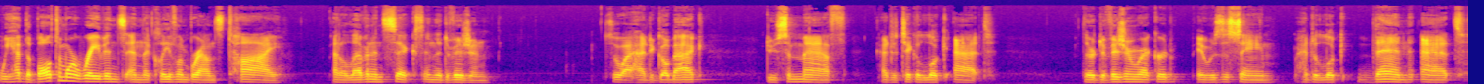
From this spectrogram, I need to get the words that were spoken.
we had the Baltimore Ravens and the Cleveland Browns tie at 11 and 6 in the division. So I had to go back, do some math, had to take a look at their division record. It was the same. had to look then at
